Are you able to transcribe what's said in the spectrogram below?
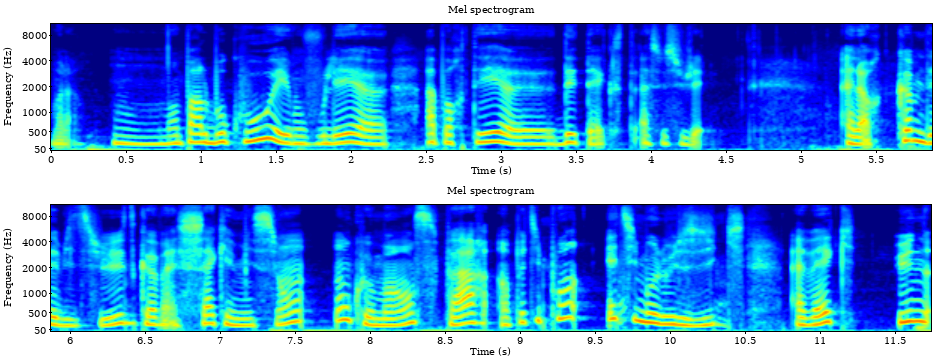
voilà, on en parle beaucoup et on voulait euh, apporter euh, des textes à ce sujet. Alors comme d'habitude, comme à chaque émission, on commence par un petit point étymologique avec une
